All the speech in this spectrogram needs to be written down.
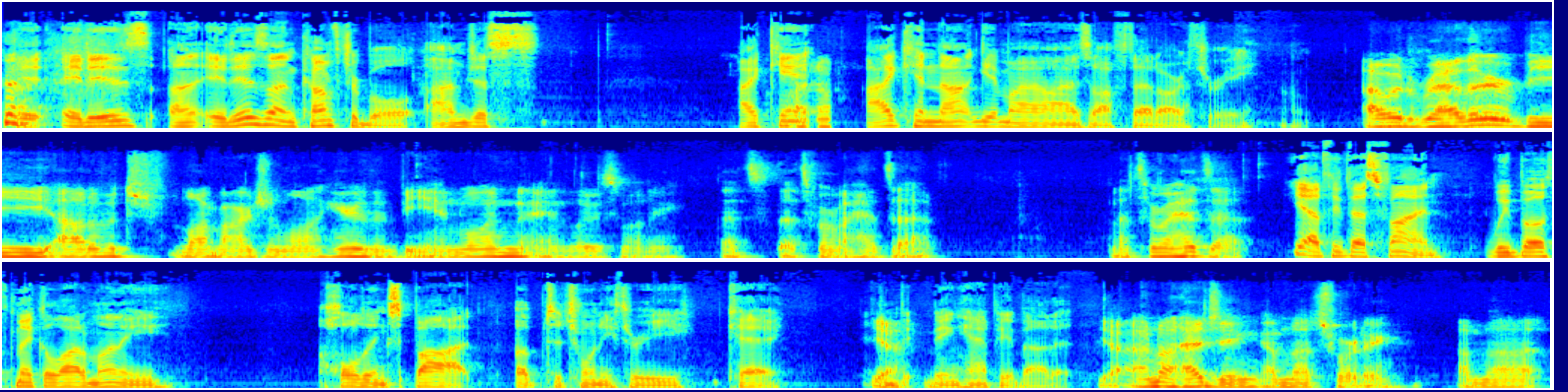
It, it is uh, it is uncomfortable. I'm just I can't I. I cannot get my eyes off that R3. I would rather be out of a tr- margin long here than be in one and lose money. That's that's where my head's at. That's where my head's at. Yeah, I think that's fine. We both make a lot of money holding spot up to 23k. Yeah. b- being happy about it. Yeah, I'm not hedging. I'm not shorting. I'm not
